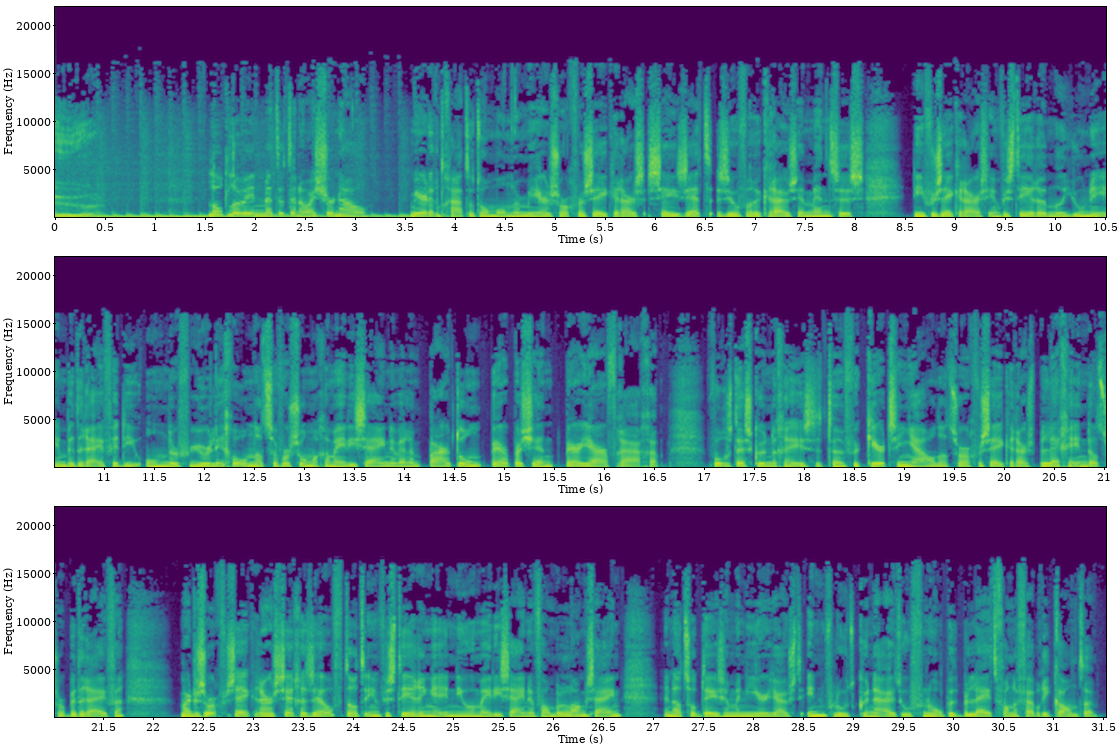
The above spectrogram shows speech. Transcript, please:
uur. Lot Lewin met het NOS Journaal. Meerdere gaat het om onder meer zorgverzekeraars CZ, Zilveren Kruis en Menses. Die verzekeraars investeren miljoenen in bedrijven die onder vuur liggen... omdat ze voor sommige medicijnen wel een paar ton per patiënt per jaar vragen. Volgens deskundigen is het een verkeerd signaal dat zorgverzekeraars beleggen in dat soort bedrijven. Maar de zorgverzekeraars zeggen zelf dat investeringen in nieuwe medicijnen van belang zijn... en dat ze op deze manier juist invloed kunnen uitoefenen op het beleid van de fabrikanten.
